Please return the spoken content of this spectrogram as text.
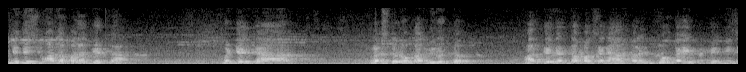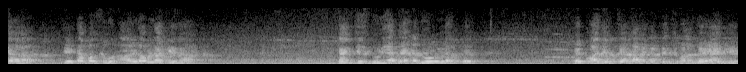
नितीश कुमारला परत घेतला. म्हणजे ज्या भ्रष्ट लोकांविरुद्ध भारतीय जनता पक्षाने आजपर्यंत जो काही बेंबीच्या डेटापासून आरडाओरडा केला त्यांचीच धुणी आता यांना धुवावी लागते. भाजपच्या कार्यकर्त्यांची मला दया येते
